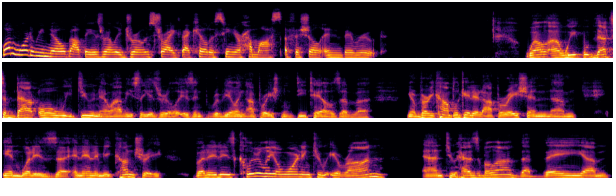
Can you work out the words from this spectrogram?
What more do we know about the Israeli drone strike that killed a senior Hamas official in Beirut? Well, uh, we that's about all we do know. Obviously, Israel isn't revealing operational details of a you know very complicated operation um, in what is uh, an enemy country, but it is clearly a warning to Iran and to Hezbollah that they um,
